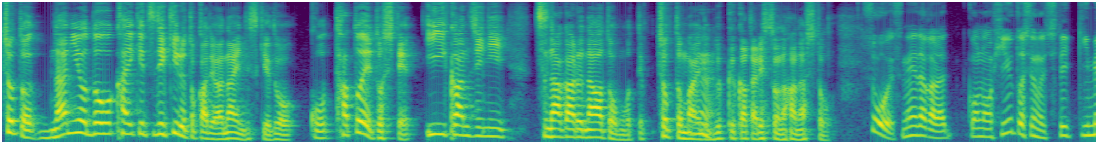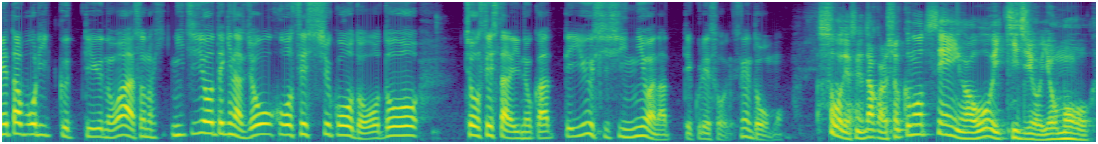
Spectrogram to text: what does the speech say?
ちょっと何をどう解決できるとかではないんですけど、こう、例えとしていい感じにつながるなと思って、ちょっと前のブックカタリストの話と。そうですね。だから、この比喩としての知的メタボリックっていうのは、その日常的な情報摂取行動をどう調整したらいいのかっていう指針にはなってくれそうですね、どうも。そうですね。だから食物繊維が多い記事を読もう。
